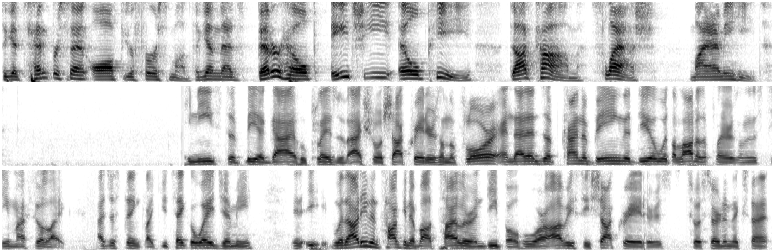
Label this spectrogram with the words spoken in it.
to get 10% off your first month. Again, that's betterhelp, H-E-L-P dot com slash Miami Heat. He needs to be a guy who plays with actual shot creators on the floor. And that ends up kind of being the deal with a lot of the players on this team, I feel like. I just think like you take away Jimmy without even talking about Tyler and Dipo, who are obviously shot creators to a certain extent.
